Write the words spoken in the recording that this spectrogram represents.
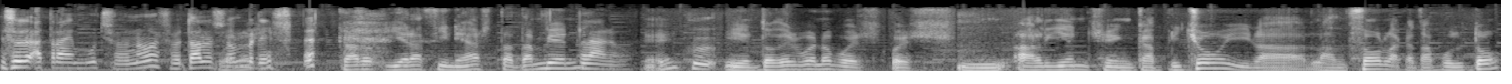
eso atrae mucho, ¿no? Sobre todo a los Bueno, hombres. Claro, y era cineasta también. claro. ¿eh? Y entonces, bueno, pues, pues mm, alguien se encaprichó y la lanzó, la catapultó,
